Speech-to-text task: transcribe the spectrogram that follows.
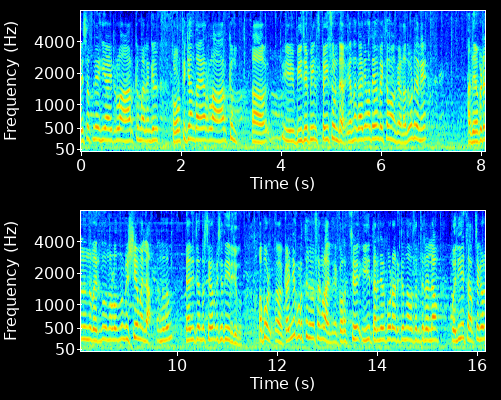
ദേശസ്നേഹിയായിട്ടുള്ള ആർക്കും അല്ലെങ്കിൽ പ്രവർത്തിക്കാൻ തയ്യാറുള്ള ആർക്കും ബി ജെ പിയിൽ സ്പേസ് ഉണ്ട് എന്ന കാര്യം അദ്ദേഹം വ്യക്തമാക്കുകയാണ്. അതുകൊണ്ട് തന്നെ അത് എവിടെ നിന്ന് വരുന്നു എന്നുള്ളതൊന്നും വിഷയമല്ല എന്നതും രാജീവ് ചന്ദ്രശേഖർ വിശദീകരിക്കുന്നു. അപ്പോൾ കഴിഞ്ഞ കുറച്ച് ദിവസങ്ങളായി കുറച്ച് ഈ തെരഞ്ഞെടുപ്പോട് അടുക്കുന്ന അവസരത്തിലെല്ലാം വലിയ ചർച്ചകൾ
